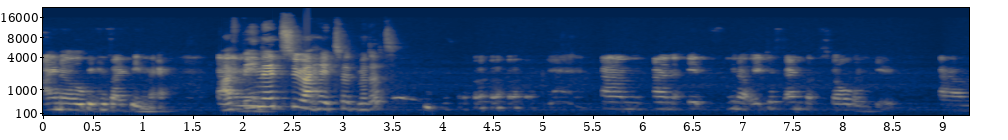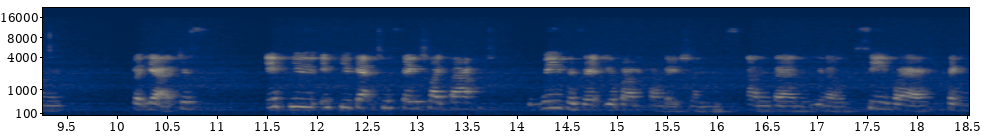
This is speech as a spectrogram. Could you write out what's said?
I know because I've been there. I've Um, been there too, I hate to admit it. um, and it, you know, it just ends up stalling you. Um, but yeah, just if you if you get to a stage like that, revisit your brand foundations, and then you know see where things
